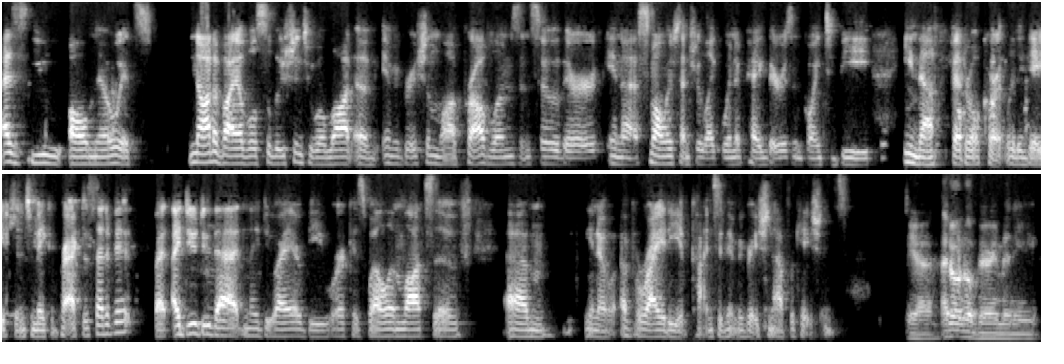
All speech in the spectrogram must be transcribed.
as you all know, it's not a viable solution to a lot of immigration law problems, and so there in a smaller center like Winnipeg, there isn't going to be enough federal court litigation to make a practice out of it. But I do do that, and I do IRB work as well, and lots of, um, you know, a variety of kinds of immigration applications. Yeah, I don't know very many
